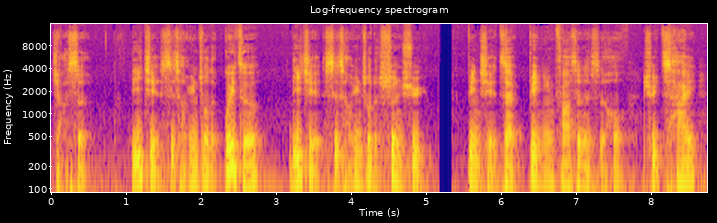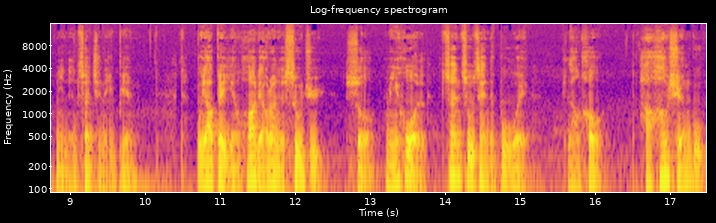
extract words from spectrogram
假设。理解市场运作的规则，理解市场运作的顺序，并且在变因发生的时候。去猜你能赚钱的一边，不要被眼花缭乱的数据所迷惑了，专注在你的部位，然后好好选股。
